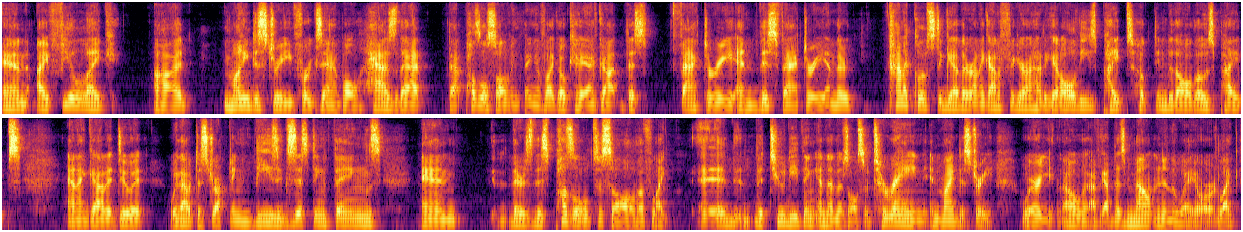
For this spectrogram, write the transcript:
And I feel like uh, Mindustry, for example, has that that puzzle solving thing of like, okay, I've got this factory and this factory, and they're kind of close together, and I got to figure out how to get all these pipes hooked into all those pipes, and I got to do it without disrupting these existing things. And there's this puzzle to solve of like, Uh, the 2D thing, and then there's also terrain in my Mindustry, where you, oh, I've got this mountain in the way, or like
